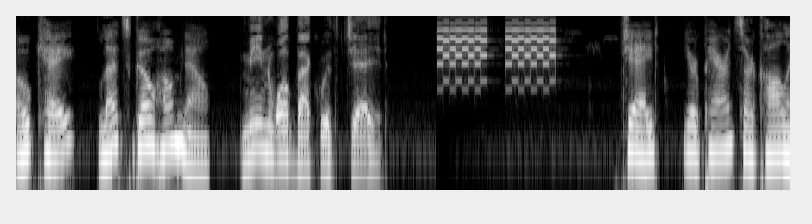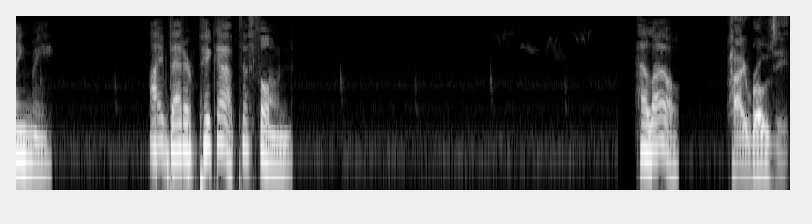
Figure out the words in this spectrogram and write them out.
Okay, let's go home now. Meanwhile back with Jade. Jade, your parents are calling me. I better pick up the phone. Hello. Hi Rosie.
